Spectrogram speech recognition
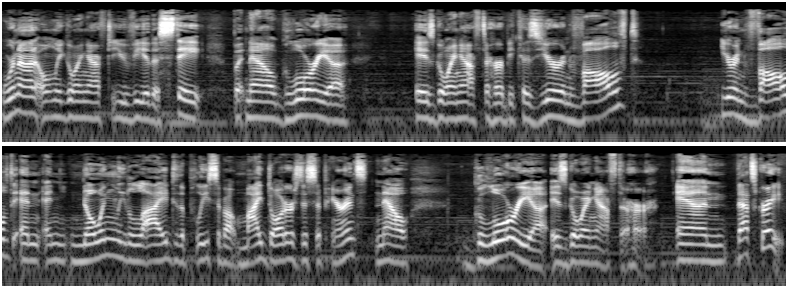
we're not only going after you via the state, but now Gloria is going after her because you're involved. You're involved and, and knowingly lied to the police about my daughter's disappearance. Now, Gloria is going after her. And that's great.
